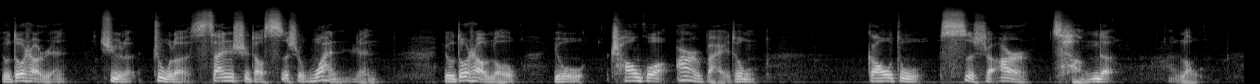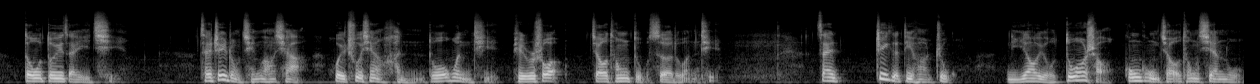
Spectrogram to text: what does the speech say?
有多少人？聚了住了三十到四十万人，有多少楼？有超过二百栋，高度四十二层的楼都堆在一起，在这种情况下会出现很多问题，比如说。交通堵塞的问题，在这个地方住，你要有多少公共交通线路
